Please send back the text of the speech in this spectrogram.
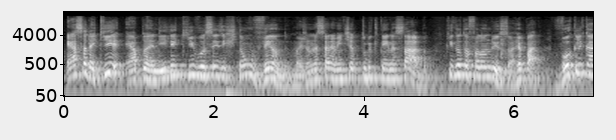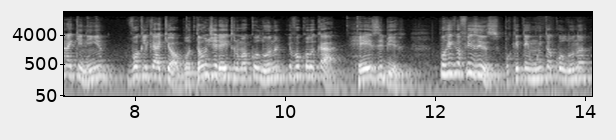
essa daqui é a planilha que vocês estão vendo, mas não necessariamente é tudo que tem nessa aba. Por que, que eu estou falando isso? Ó, repara, vou clicar na quininha, vou clicar aqui, ó, botão direito numa coluna e vou colocar reexibir. Por que, que eu fiz isso? Porque tem muita coluna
